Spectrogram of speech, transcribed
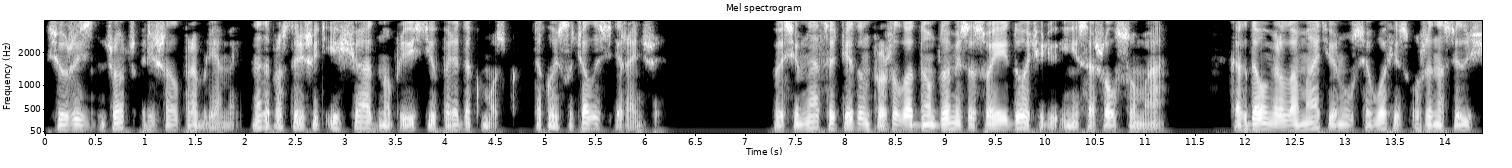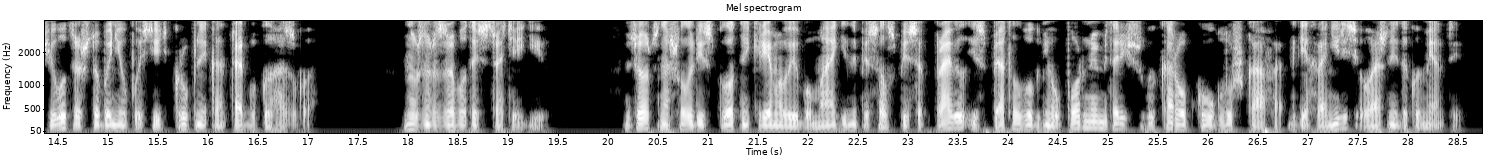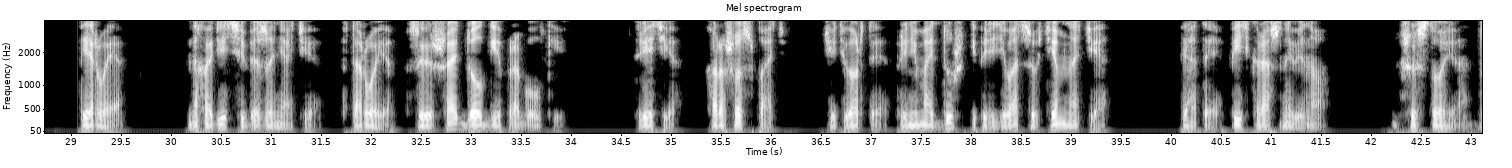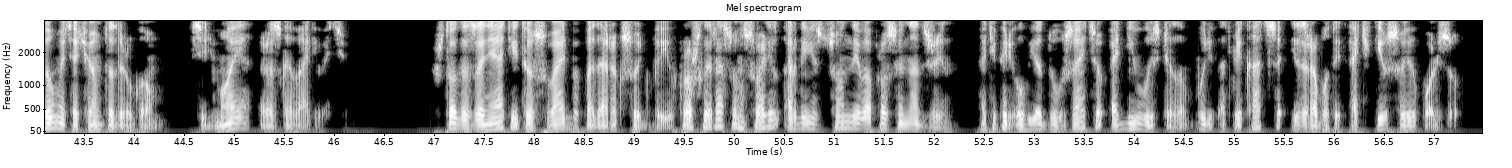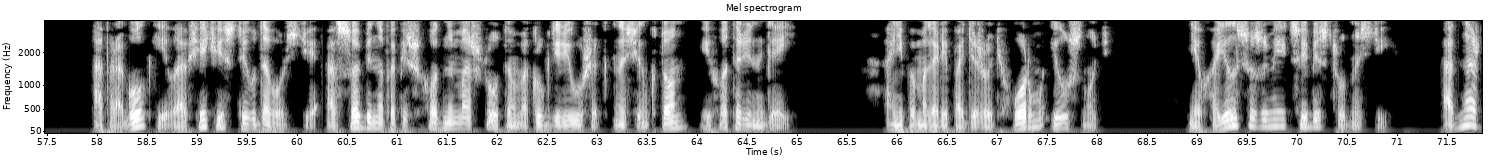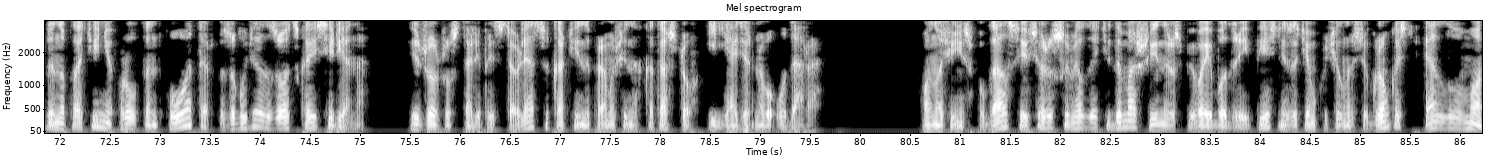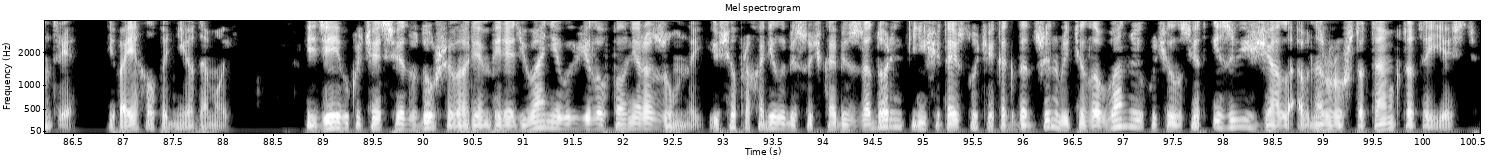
Всю жизнь Джордж решал проблемы. Надо просто решить еще одну, привести в порядок мозг. Такое случалось и раньше. 18 лет он прожил в одном доме со своей дочерью и не сошел с ума. Когда умерла мать, вернулся в офис уже на следующее утро, чтобы не упустить крупный контракт в Глазго. Нужно разработать стратегию. Джордж нашел лист плотной кремовой бумаги, написал список правил и спрятал в огнеупорную металлическую коробку в углу шкафа, где хранились важные документы. Первое. Находить себе занятия. Второе. Совершать долгие прогулки. Третье. Хорошо спать. Четвертое. Принимать душ и переодеваться в темноте. Пятое. Пить красное вино. Шестое. Думать о чем-то другом. Седьмое. Разговаривать. Что до занятий, то свадьба – подарок судьбы. И в прошлый раз он свалил организационные вопросы на джин, а теперь убьет двух зайцев одним выстрелом, будет отвлекаться и заработать очки в свою пользу. А прогулки – вообще чистое удовольствие, особенно по пешеходным маршрутам вокруг деревушек Насингтон и Фоторингей. Они помогали поддерживать форму и уснуть. Не обходилось, разумеется, и без трудностей. Однажды на плотине Ролтон-Уотер загудела заводская сирена, и Джорджу стали представляться картины промышленных катастроф и ядерного удара. Он очень испугался и все же сумел дойти до машины, распевая бодрые песни, затем включил на всю громкость Эллу в Монтре и поехал под нее домой. Идея выключать свет в душе во время переодевания выглядела вполне разумной, и все проходило без сучка, без задоринки, не считая случая, когда Джин влетела в ванну, включила свет и завизжала, обнаружив, что там кто-то есть.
